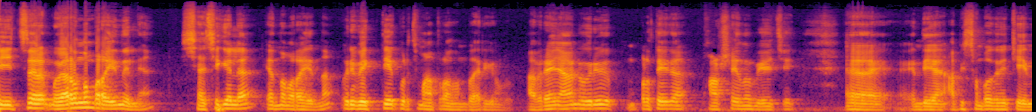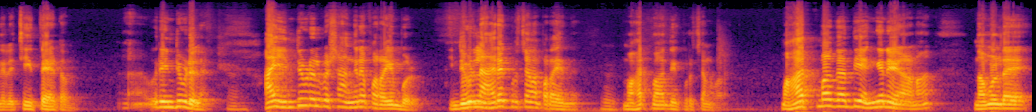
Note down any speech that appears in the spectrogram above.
ടീച്ചർ വേറൊന്നും പറയുന്നില്ല. ശശികല എന്ന് പറയുന്ന ഒരു വ്യക്തിയെക്കുറിച്ച് മാത്രമേ സംസാരിക്കുന്നുള്ളൂ. അവരെ ഞാൻ ഒരു പ്രത്യേക ഭാഷയൊന്നും ഉപയോഗിച്ച് എന്ത് ചെയ്യുക അഭിസംബോധന ചെയ്യുന്നില്ല ചീത്തയായിട്ടൊന്നും. ഒരു ഇൻഡിവിജ്വലാണ് ആ. ഇൻഡിവിജ്വൽ പക്ഷെ അങ്ങനെ പറയുമ്പോൾ ഇൻഡിവിജ്വൽ ആരെക്കുറിച്ചാണ് പറയുന്നത്? മഹാത്മാഗാന്ധിയെക്കുറിച്ചാണ് പറയുന്നത്. മഹാത്മാഗാന്ധി എങ്ങനെയാണ് നമ്മളുടെ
